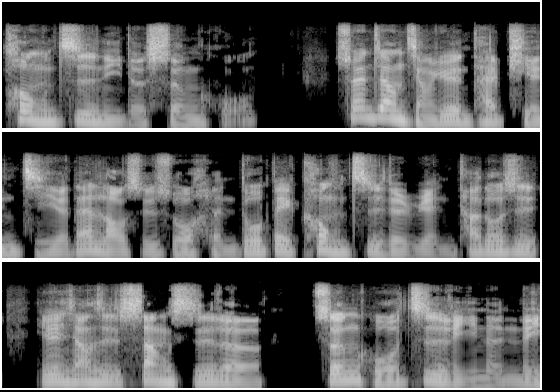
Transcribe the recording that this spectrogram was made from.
控制你的生活，虽然这样讲有点太偏激了，但老实说，很多被控制的人，他都是有点像是丧失了生活自理能力，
